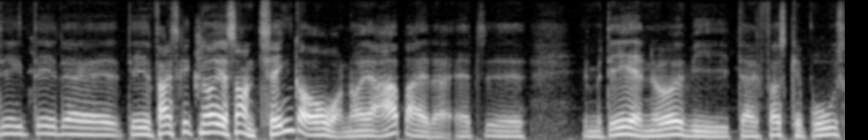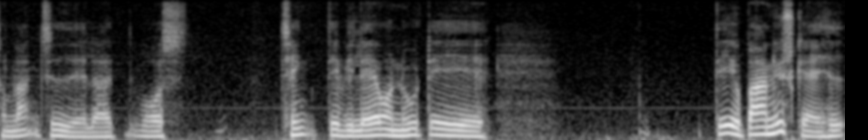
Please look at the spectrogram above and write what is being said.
det, det, det, det er faktisk ikke noget, jeg sådan tænker over, når jeg arbejder, at øh, jamen det er noget, vi, der først kan bruges om lang tid, eller at vores ting, det vi laver nu, det, det er jo bare nysgerrighed.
